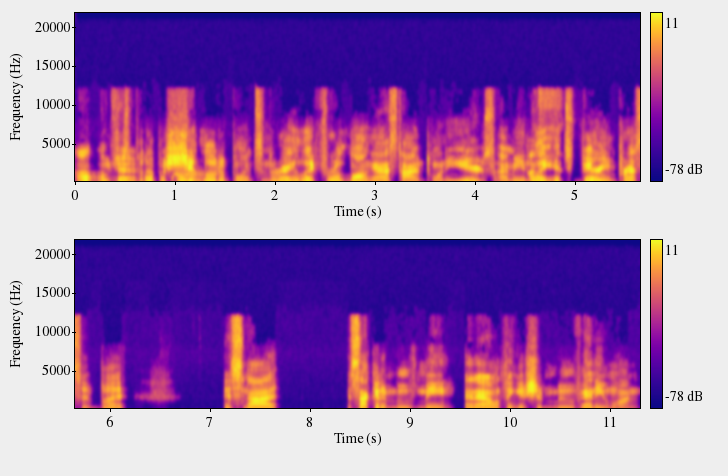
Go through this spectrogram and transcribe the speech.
Uh, you okay. just put up a um, shitload of points in the right, like for a long ass time, 20 years. I mean, I like it's very impressive, but it's not it's not gonna move me, and I don't think it should move anyone.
